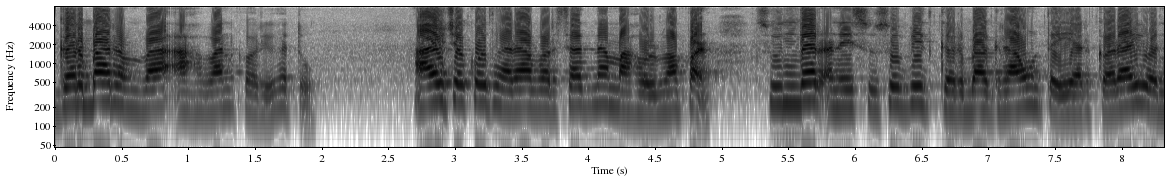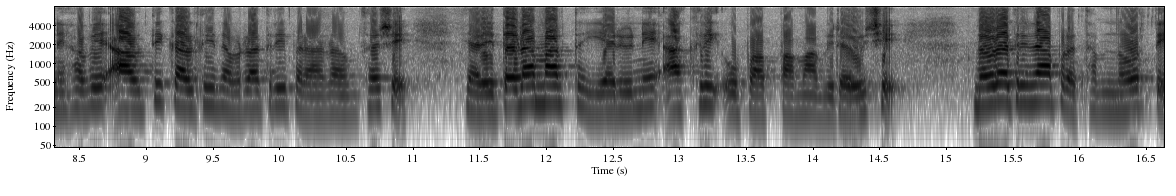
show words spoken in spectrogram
ગરબા રમવા આહવાન કર્યું હતું. આયોજકો દ્વારા વરસાદના માહોલમાં પણ સુંદર અને સુશોભિત ગરબા ગ્રાઉન્ડ તૈયાર કરાયું અને હવે આવતીકાલથી નવરાત્રી પ્રારંભ થશે, ત્યારે તડામાર તૈયારીઓને આખરી ઓપ આપવામાં આવી રહ્યું છે. નવરાત્રિના પ્રથમ નોરતે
